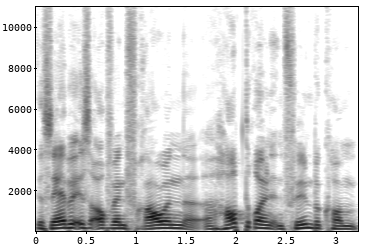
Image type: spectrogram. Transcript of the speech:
Dasselbe ist auch, wenn Frauen äh, Hauptrollen in Filmen bekommen,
